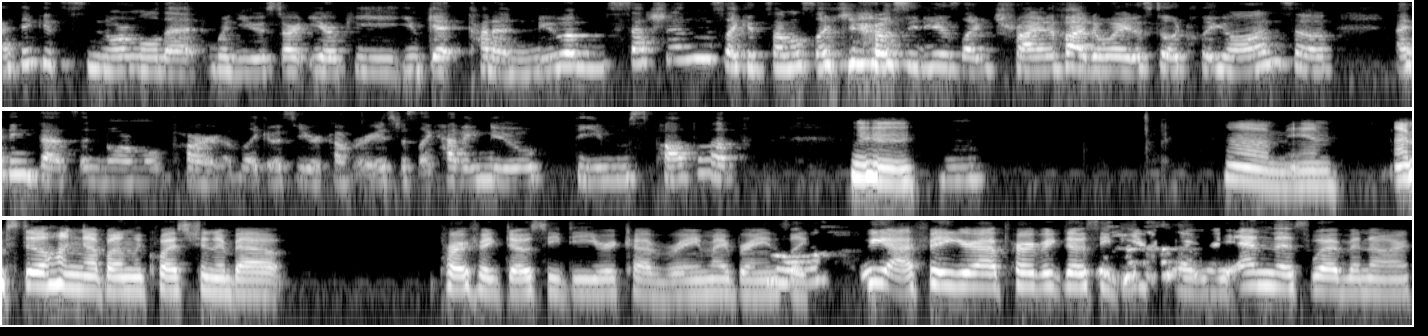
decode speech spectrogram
I think it's normal that when you start ERP, you get kind of new obsessions. Like it's almost like your OCD is like trying to find a way to still cling on. So I think that's a normal part of like OC recovery is just like having new themes pop up. Mm-hmm. Mm-hmm. Oh man, I'm still hung up on the question about perfect OCD recovery. My brain's Aww. like, we gotta figure out perfect OCD recovery. End this webinar.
